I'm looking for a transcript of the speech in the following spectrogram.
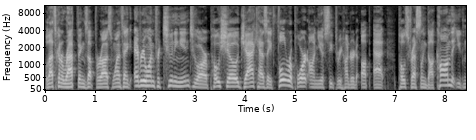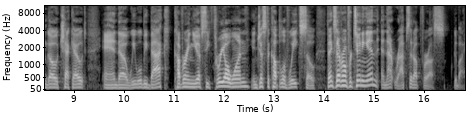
Well, that's going to wrap things up for us. I want to thank everyone for tuning in to our post show. Jack has a full report on UFC 300 up at postwrestling.com that you can go check out. And uh, we will be back covering UFC 301 in just a couple of weeks. So thanks everyone for tuning in. And that wraps it up for us. Goodbye.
